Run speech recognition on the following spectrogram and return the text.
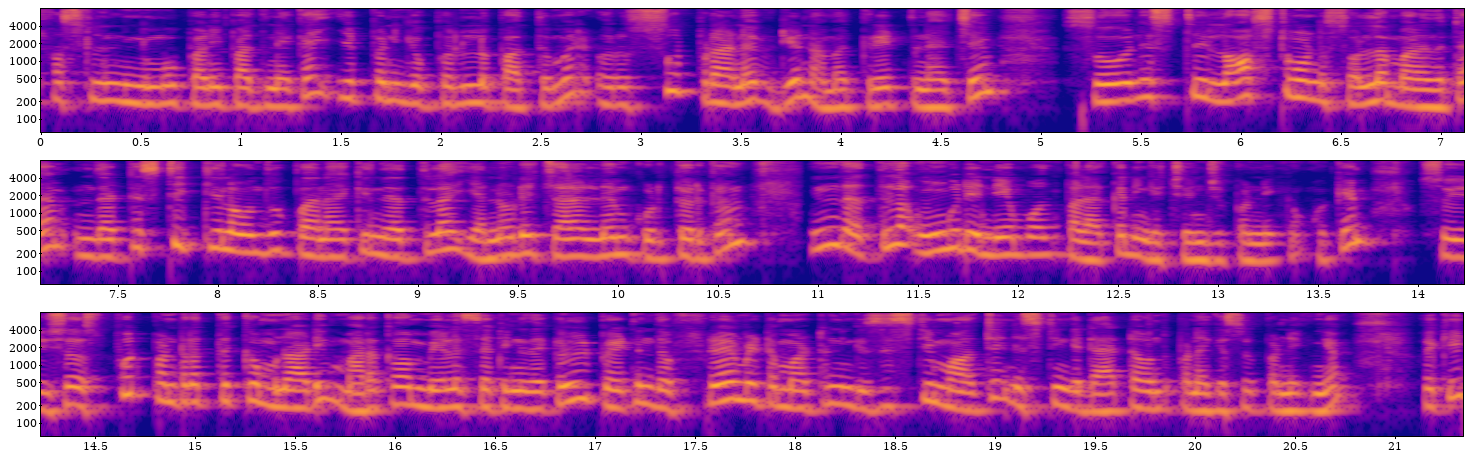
ஃபஸ்ட்டில் நீங்கள் மூவ் பண்ணி பார்த்தீங்கன்னாக்கா இப்போ நீங்கள் பொருளில் பார்த்த மாதிரி ஒரு சூப்பரான வீடியோ நம்ம க்ரியேட் பண்ணியாச்சு ஸோ நெக்ஸ்ட்டு லாஸ்ட் ஒன்று சொல்ல மறந்துட்டேன். இந்த டிஸ்டிக்கில் வந்து பண்ணாக்க இந்த இடத்துல என்னுடைய சேனல் நேம் கொடுத்துருக்கேன். இந்த இடத்துல உங்களுடைய நேம் வந்து பண்ணாக்க நீங்கள் சேஞ்ச் பண்ணிக்கோங்க ஓகே ஸோ இதை ஸ்போர்ட் பண்ணுறதுக்கு முன்னாடி மறக்காம மேலே செட்டிங் இதில் போயிட்டு இந்த ஃப்ரேம் ரேட்டை மட்டும் நீங்கள் சிஸ்டி மாற்றி நெக்ஸ்ட் இங்கே டேட்டா வந்து பண்ணிக்க செட் பண்ணிக்கோங்க ஓகே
